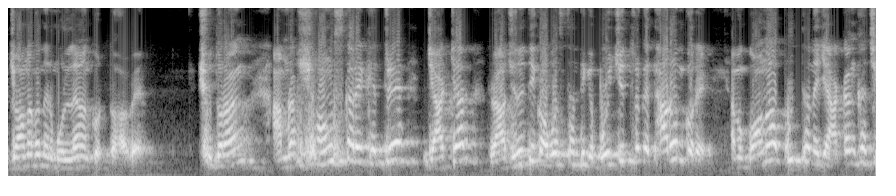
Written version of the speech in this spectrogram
জনগণের মূল্যায়ন করতে হবে। সুতরাং আমরা সংস্কারের ক্ষেত্রে যার যার রাজনৈতিক অবস্থান থেকে বৈচিত্র্যকে ধারণ করে এবং গণ অভ্যুত্থানে যে আকাঙ্ক্ষা ছিল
